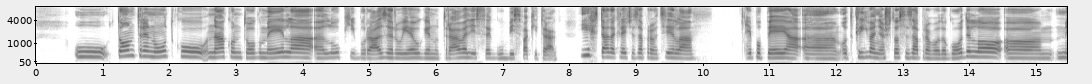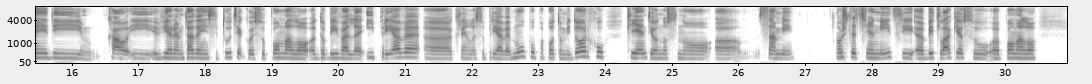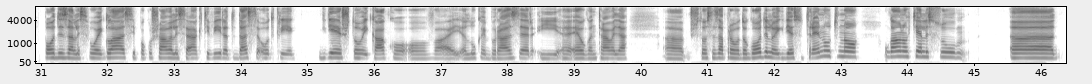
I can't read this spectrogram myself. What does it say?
U tom trenutku, nakon tog maila, Luki Burazeru i Eugenu Travalji se gubi svaki trag. I tada kreće zapravo cijela epopeja otkrivanja što se zapravo dogodilo. mediji kao i vjerujem tada institucije koje su pomalo dobivale i prijave, krenule su prijave MUP-u pa potom i DORH-u, klijenti odnosno sami oštećenici Bitlakija su pomalo podizali svoj glas i pokušavali se aktivirati da se otkrije gdje, što i kako ovaj, Luka Burazer i e, Eugen Travalja što se zapravo dogodilo i gdje su trenutno. Uglavnom htjeli su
